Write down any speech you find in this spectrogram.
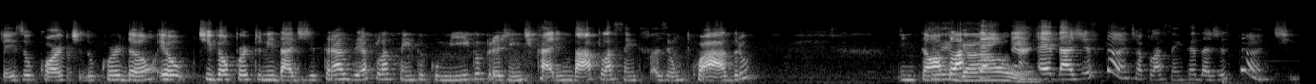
fez o corte do cordão. Eu tive a oportunidade de trazer a placenta comigo para a gente carimbar a placenta e fazer um quadro. Então que a legal. placenta é da gestante, a placenta é da gestante.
